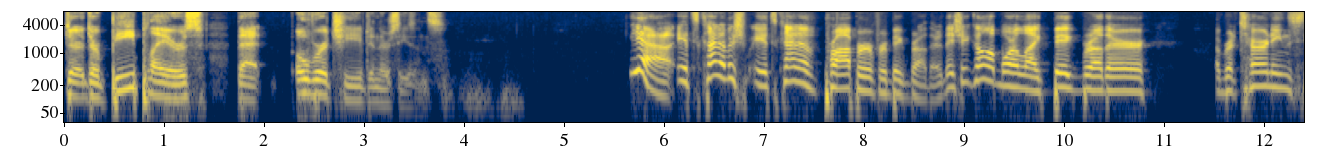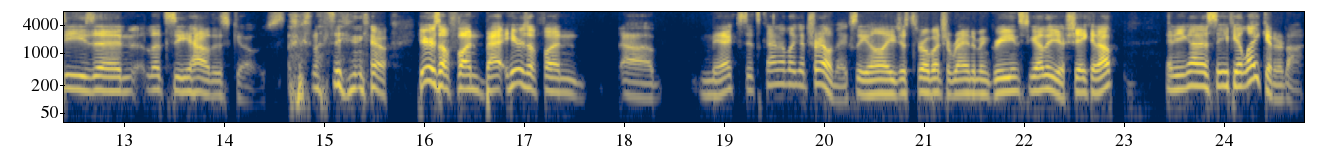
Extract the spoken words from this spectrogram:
they're they're B players that overachieved in their seasons. yeah, it's kind of a it's kind of proper for Big Brother. They should call it more like Big Brother, a returning season. Let's see how this goes. Let's see. You know, here's a fun bet. Here's a fun uh, mix. It's kind of like a trail mix. You know, you just throw a bunch of random ingredients together, you shake it up, and you gotta see if you like it or not.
